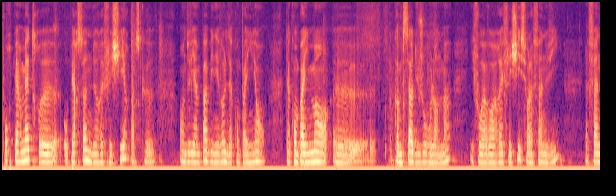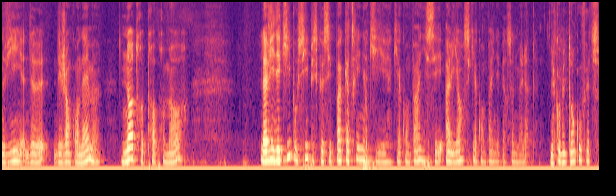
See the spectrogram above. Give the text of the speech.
pour permettre euh, aux personnes de réfléchir, parce que on ne devient pas bénévole d'accompagnement, comme ça du jour au lendemain. Il faut avoir réfléchi sur la fin de vie, la fin de vie de, des gens qu'on aime, notre propre mort, la vie d'équipe aussi, puisque c'est pas Catherine qui, qui accompagne, c'est Alliance qui accompagne les personnes malades. Il y a combien de temps que vous faites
